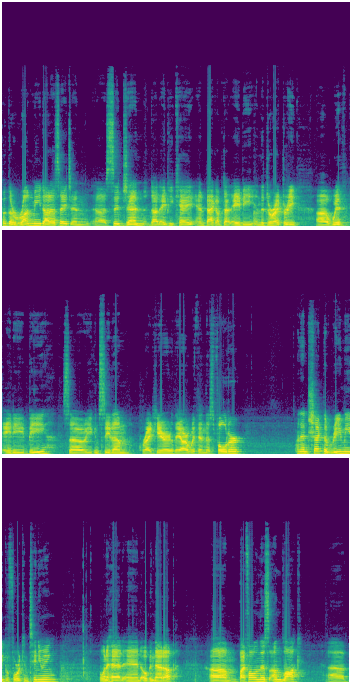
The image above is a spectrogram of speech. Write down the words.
Put the runme.sh and uh, sidgen.apk and backup.ab in the directory uh, with ADB, so you can see them right here. They are within this folder. And then check the README before continuing. I went ahead and opened that up. Um, by following this unlock uh,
